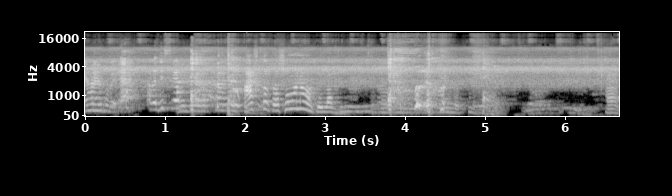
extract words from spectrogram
এখন কবে আবার দিস আসতো তো সমান মতোই লাগবে হ্যাঁ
